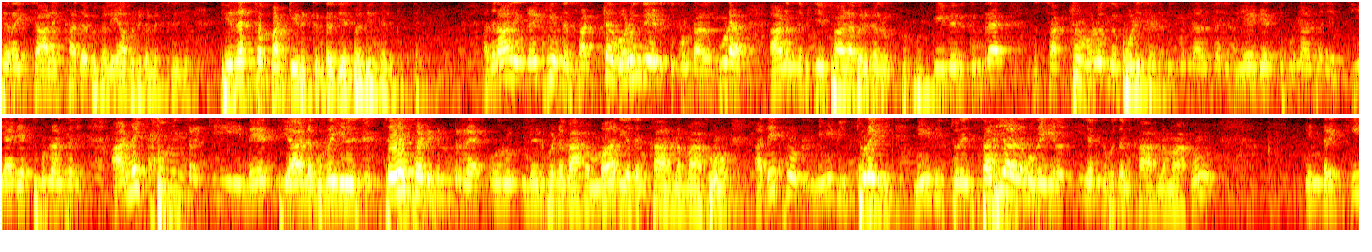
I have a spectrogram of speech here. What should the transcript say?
சிறைச்சாலை கதவுகளை அவர்களுக்கு திறக்கப்பட்டிருக்கின்றது என்பது எங்களுக்கு தெரியும். அதனால் இன்றைக்கு இந்த சட்டம் ஒழுங்கை எடுத்துக்கொண்டாலும் கூட ஆனந்த விஜயபால் அவர்களுக்கு கீழ் இருக்கின்ற இந்த சட்டம் ஒழுங்கு போலீஸ் எடுத்துக்கொண்டாலும் சரி சிஐடி எடுத்துக்கொண்டாலும் சரி எஃப்சிஐடி எடுத்துக்கொண்டாலும் சரி அனைத்தும் இன்றைக்கு நேர்த்தியான முறையில் செயல்படுகின்ற ஒரு நிறுவனமாக மாறியதன் காரணமாகவும் அதே போன்று நீதித்துறை நீதித்துறை சரியான முறையில் இயங்குவதன் காரணமாகவும் இன்றைக்கு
